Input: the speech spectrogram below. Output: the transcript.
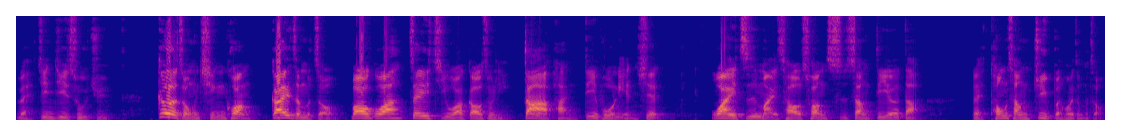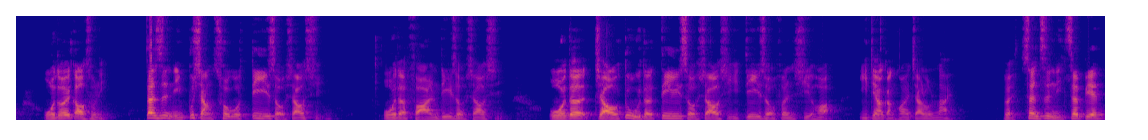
对，经济数据，各种情况该怎么走，包括这一集我要告诉你，大盘跌破年线，外资买超创史上第二大，对，通常剧本会怎么走，我都会告诉你。但是你不想错过第一手消息，我的法人第一手消息。我的角度的第一手消息、第一手分析的话，一定要赶快加入 Line，对，甚至你这边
